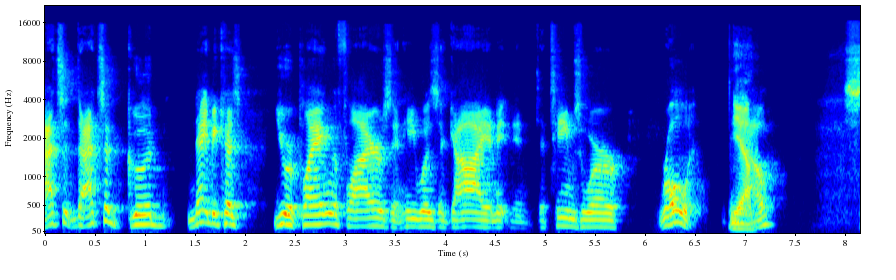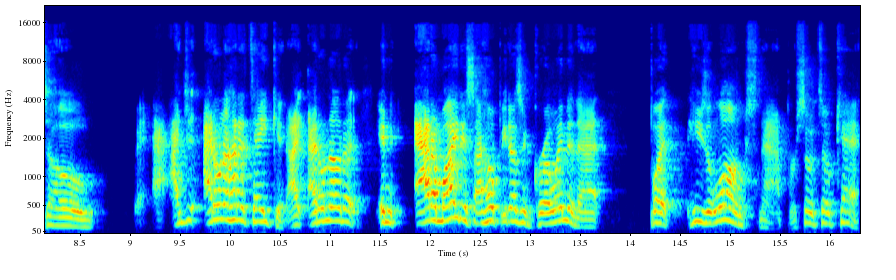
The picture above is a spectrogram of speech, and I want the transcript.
That's a, that's a good name because you were playing the Flyers and he was a guy and, it, and the teams were rolling. Yeah. Know? So I, I just I don't know how to take it. I, I don't know to and Adomitis, I hope he doesn't grow into that, but he's a long snapper, so it's okay.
